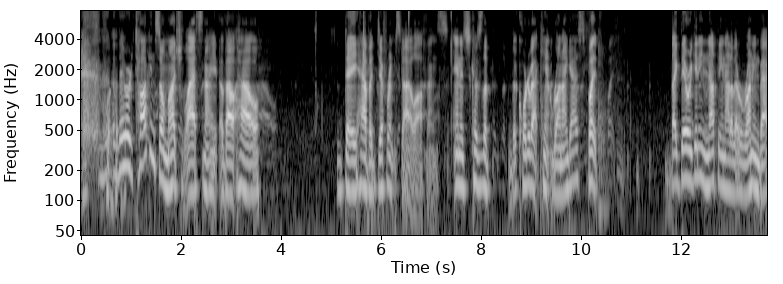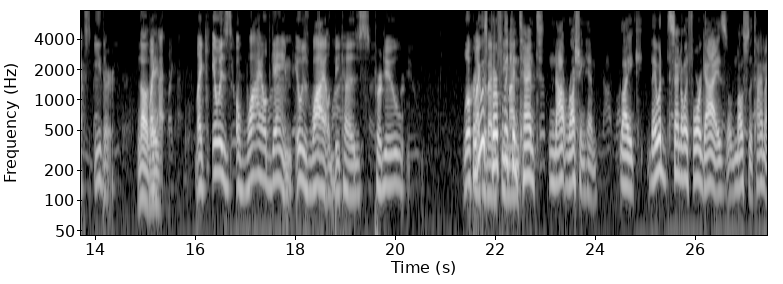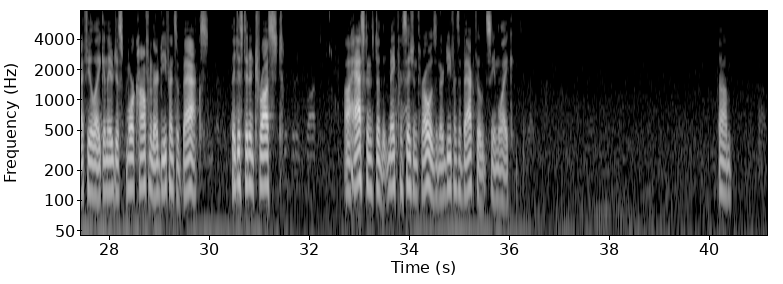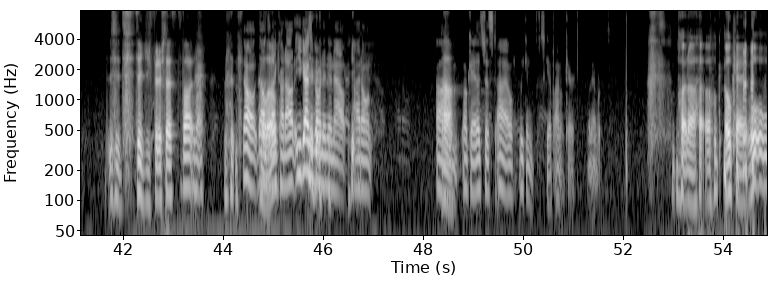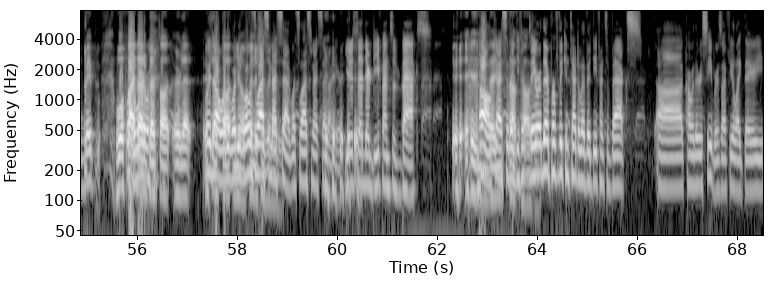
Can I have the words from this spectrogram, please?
they were talking so much last night about how they have a different style offense, and it's because the the quarterback can't run, I guess. But like they were getting nothing out of their running backs either. No, they. Like, I, like it was a wild game. It was wild because Purdue looked Purdue like was better perfectly team. Content not rushing him. Like they would send only four guys most of the time. I feel like, and they were just more confident in their defensive backs. They just didn't trust uh, Haskins to make precision throws in their defensive backfield. It seemed like. Um, did you finish that thought? Okay. no, no, did Hello? I cut out? You guys are going in and out. I don't. Oh. Um, Okay, let's just. Uh, we can skip. I don't care. Whatever. But uh, okay, we'll, we'll maybe we'll find wait, out if that thought or that. if Wait, that no. What, thought, what, you know, what was the last thing I said? What's the last thing I said on here? You just said their defensive backs. Oh, okay. So their defen- they were they're perfectly content to let their defensive backs uh, cover the receivers. I feel like they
